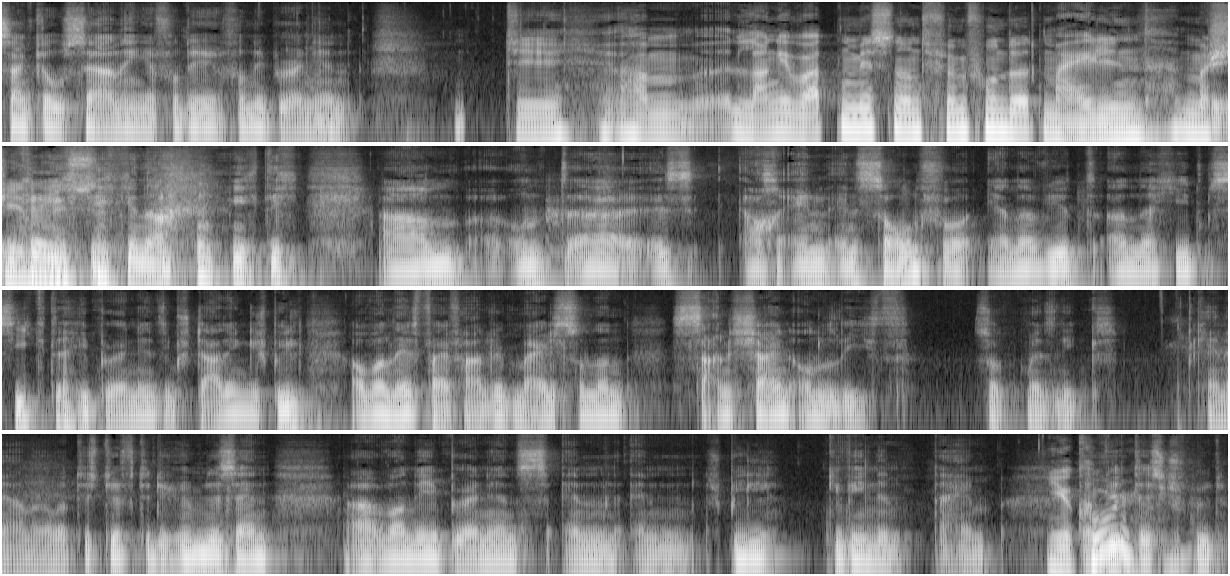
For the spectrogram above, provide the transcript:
sind große Anhänger von den von die. Die haben lange warten müssen und 500 Meilen marschieren müssen. Richtig, genau, richtig. Ähm, und äh, es, auch ein, ein Song von Erna wird nach jedem Sieg der Hibernians im Stadion gespielt, aber nicht 500 Miles, sondern Sunshine on Leith. Sagt mir jetzt nichts. Keine Ahnung, aber das dürfte die Hymne sein, äh, wenn die Hibernians ein, ein Spiel gewinnen daheim. Ja, Dann cool. wird das gespielt.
